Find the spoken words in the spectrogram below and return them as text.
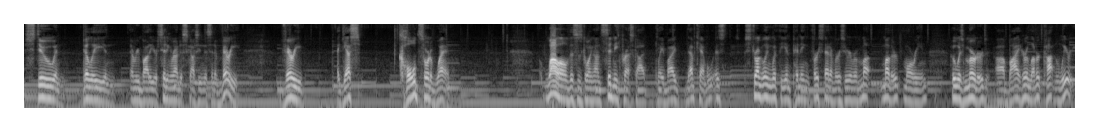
Stu and Billy and everybody are sitting around discussing this in a very, very, I guess, cold sort of way. While all this is going on, Sidney Prescott, played by Dev Campbell, is struggling with the impending first anniversary of her mo- mother, Maureen, who was murdered uh, by her lover, Cotton Weary.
